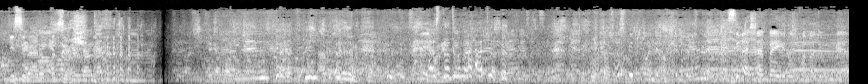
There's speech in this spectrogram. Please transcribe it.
meg kiszivárogtak itt. Kiszivárogtak. Szívesen beírunk, ha nagyon kell.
